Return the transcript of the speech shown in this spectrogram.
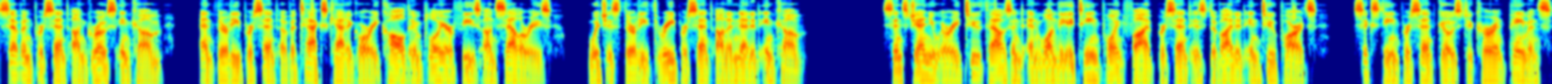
7% on gross income, and 30% of a tax category called employer fees on salaries, which is 33% on a netted income. Since January 2001 the 18.5% is divided in two parts, 16% goes to current payments,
